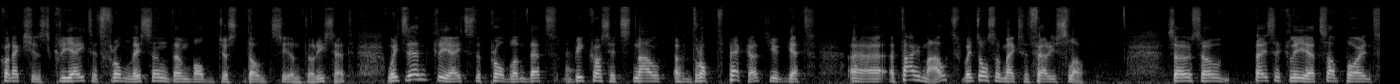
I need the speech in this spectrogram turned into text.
connections created from listen, then we'll just don't send the reset, which then creates the problem that because it's now a dropped packet, you get uh, a timeout, which also makes it very slow. So, so basically at some point,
